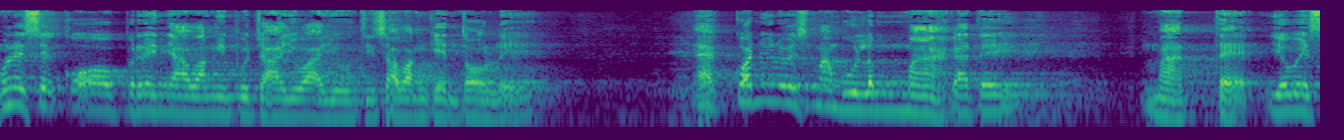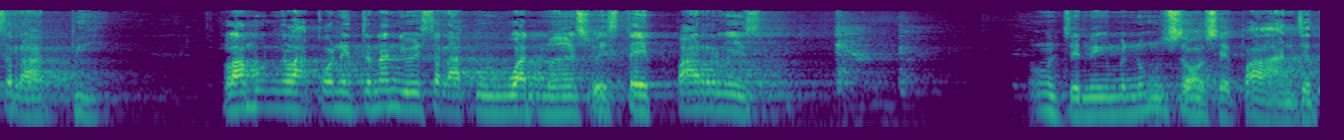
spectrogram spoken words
Mulai sik kobre nyawang ibu cahayu ayu di sawang kentole. Eh iki wis mambu lemah kate mate ya wis rabi. Lamun nglakoni tenan ya wis ora kuat Mas, wis tepar wis. Jeneng menungso sepancet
